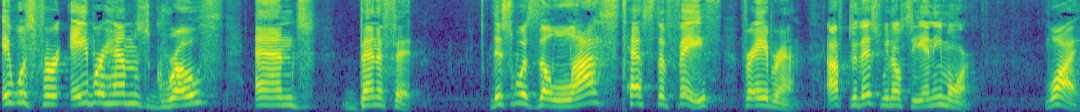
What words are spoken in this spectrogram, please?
It was for Abraham's growth and benefit. This was the last test of faith for Abraham. After this, we don't see any more. Why?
